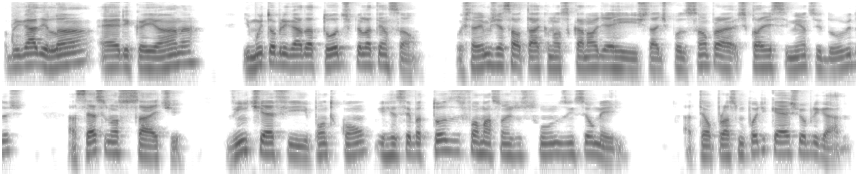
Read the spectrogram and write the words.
Obrigado, Ilan, Érica e Ana, e muito obrigado a todos pela atenção. Gostaríamos de ressaltar que o nosso canal de RI está à disposição para esclarecimentos e dúvidas. Acesse o nosso site 20fi.com e receba todas as informações dos fundos em seu mail. Até o próximo podcast e obrigado.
